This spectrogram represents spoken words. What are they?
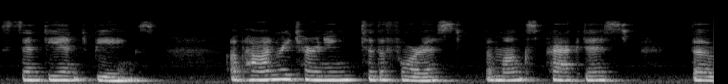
sentient beings. Upon returning to the forest, the monks practiced the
